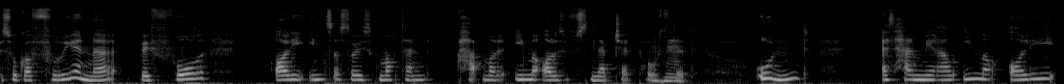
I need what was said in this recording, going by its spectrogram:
sogar früher, bevor alle Insta-Stories gemacht haben, hat man immer alles auf Snapchat postet. Und es haben mir auch immer alle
